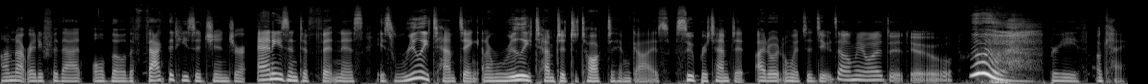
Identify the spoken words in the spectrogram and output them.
I'm not ready for that. Although the fact that he's a ginger and he's into fitness is really tempting. And I'm really tempted to talk to him, guys. Super tempted. I don't know what to do. Tell me what to do. Whew. Breathe. Okay.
